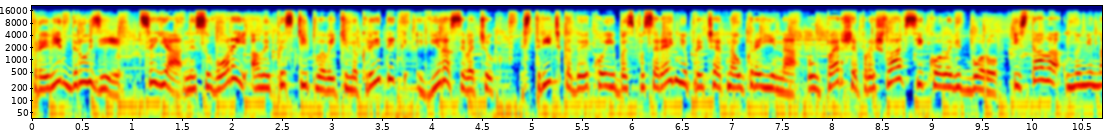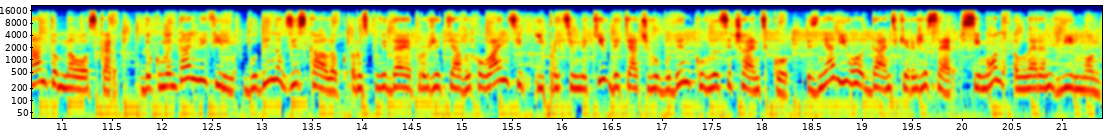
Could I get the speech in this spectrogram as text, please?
Привіт, друзі! Це я, не суворий, але прискіпливий кінокритик Віра Сивачук. Стрічка, до якої безпосередньо причетна Україна, вперше пройшла всі кола відбору і стала номінантом на Оскар. Документальний фільм Будинок зі скалок розповідає про життя вихованців і працівників дитячого будинку в Лисичанську. Зняв його данський режисер Сімон Леренг Вільмонт.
